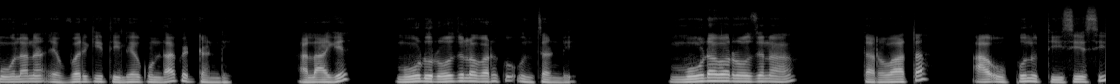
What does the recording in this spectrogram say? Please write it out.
మూలన ఎవ్వరికీ తెలియకుండా పెట్టండి. అలాగే 3 రోజుల వరకు ఉంచండి. మూడవ రోజున తర్వాత ఆ ఉప్పును తీసేసి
